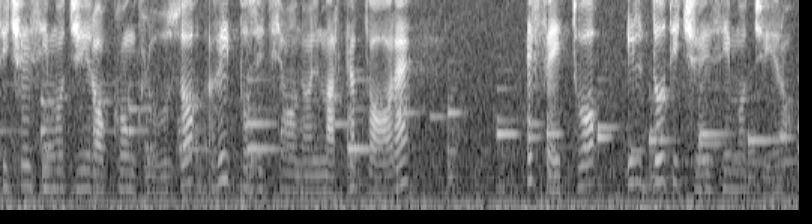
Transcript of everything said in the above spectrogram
Undicesimo giro concluso riposiziono il marcatore effettuo il dodicesimo giro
